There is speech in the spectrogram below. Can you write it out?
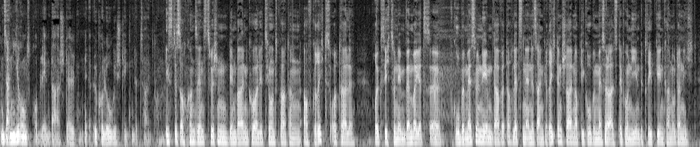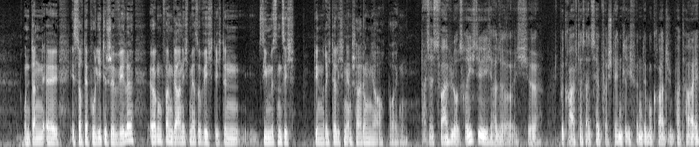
ein Sanierungsproblem darstellt, eine ökologisch tickende Zeitbombe. Ist es auch Konsens zwischen den beiden Koalitionspartnern auf Gerichtsurteile Rücksicht zu nehmen? Wenn wir jetzt äh, Grube Messel nehmen, da wird doch letzten Endes ein Gericht entscheiden, ob die Grube Messel als Deponie in Betrieb gehen kann oder nicht. Und dann äh, ist doch der politische Wille irgendwann gar nicht mehr so wichtig, denn Sie müssen sich den richterlichen Entscheidungen ja auch beugen. Das ist zweifellos richtig. Also ich äh, begreife das als selbstverständlich für eine demokratische Partei.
